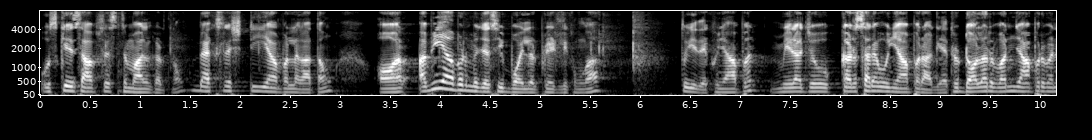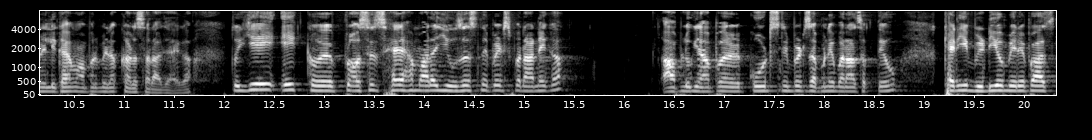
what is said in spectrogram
उसके हिसाब से इस्तेमाल करता हूँ। बैक स्लैश टी यहाँ पर लगाता हूँ। और अभी यहाँ पर मैं जैसे ही बॉयलर प्लेट लिखूँगा तो ये देखो यहाँ पर मेरा जो कर्सर है वो यहाँ पर आ गया तो डॉलर वन जहाँ पर मैंने लिखा है, वहाँ पर मेरा कर्सर आ जाएगा। तो ये एक प्रोसेस है हमारा यूज़र स्निपेट्स बनाने का। आप लोग यहाँ पर कोड स्निपेट्स अपने बना सकते हो। खैर, ये वीडियो मेरे पास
